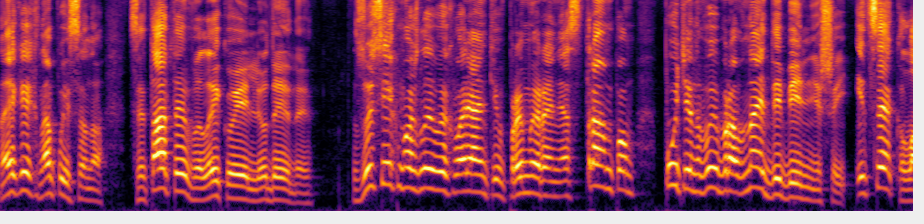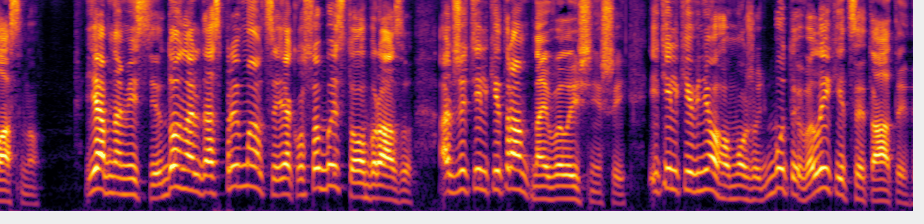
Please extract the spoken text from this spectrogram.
на яких написано цитати великої людини. З усіх можливих варіантів примирення з Трампом Путін вибрав найдебільніший, і це класно. Я б на місці Дональда сприймав це як особисту образу, адже тільки Трамп найвеличніший, і тільки в нього можуть бути великі цитати.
